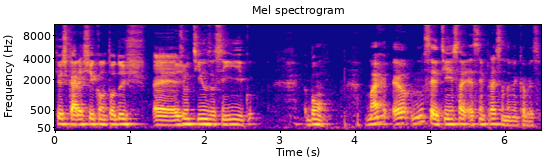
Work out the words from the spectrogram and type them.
que os caras ficam todos é, juntinhos assim. E... Bom, mas eu não sei, eu tinha essa, essa impressão na minha cabeça.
